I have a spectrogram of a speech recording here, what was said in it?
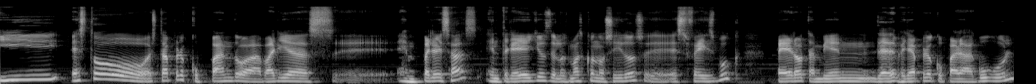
Y esto está preocupando a varias eh, empresas, entre ellos de los más conocidos eh, es Facebook, pero también le debería preocupar a Google,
